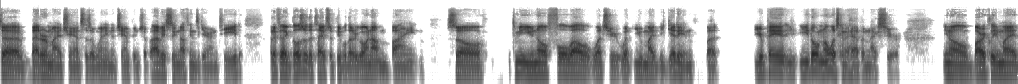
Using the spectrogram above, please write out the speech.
to better my chances of winning a championship. Obviously, nothing's guaranteed, but I feel like those are the types of people that are going out and buying. So to me, you know full well what you what you might be getting, but you're paying. You don't know what's going to happen next year. You know, Barkley might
